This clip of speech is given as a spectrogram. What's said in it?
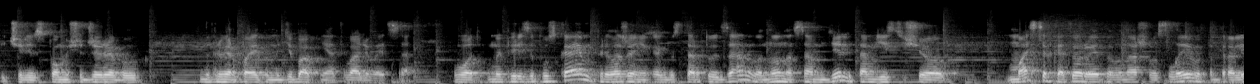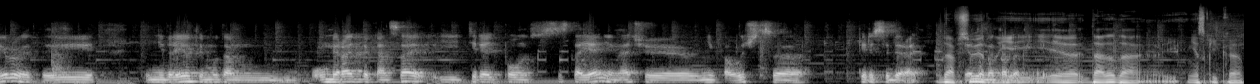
и через с помощью JRebel, например, поэтому дебаг не отваливается. Вот, мы перезапускаем, приложение как бы стартует заново, но на самом деле там есть еще мастер, который этого нашего слейва контролирует и не дает ему там умирать до конца и терять полностью состояние, иначе не получится пересобирать. Да, все верно. да, да, да. Несколько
